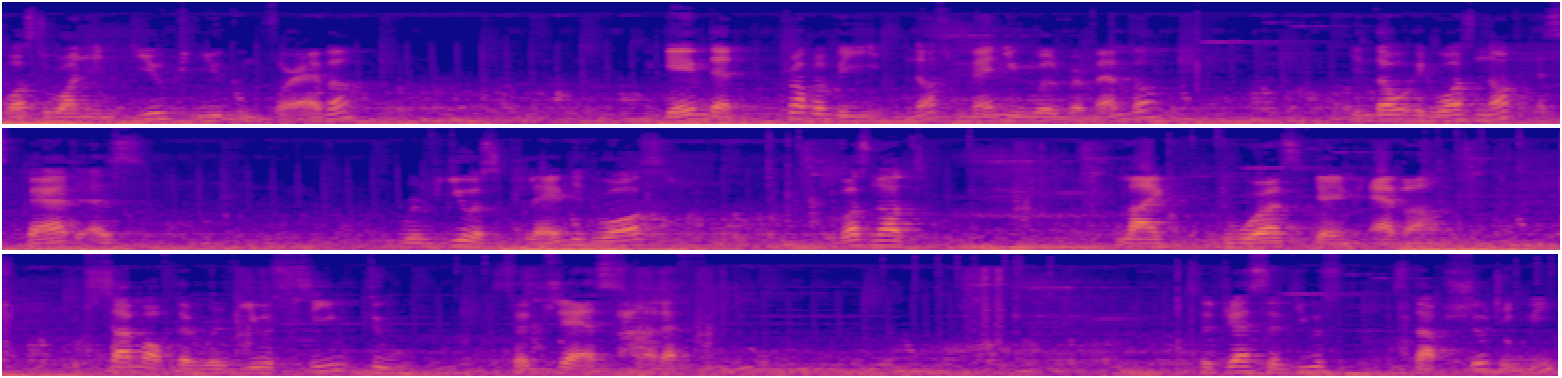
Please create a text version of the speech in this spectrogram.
was the one in Duke Nukem Forever. A game that probably not many will remember, even though it was not as bad as reviewers claimed it was. It was not like the worst game ever, which some of the reviews seem to suggest that suggest that you stop shooting me.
